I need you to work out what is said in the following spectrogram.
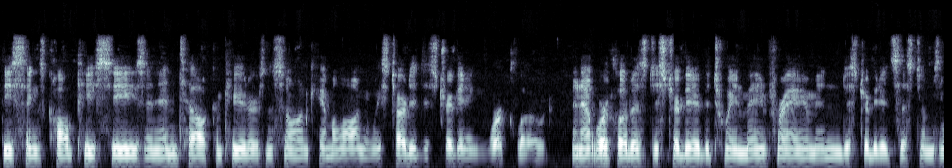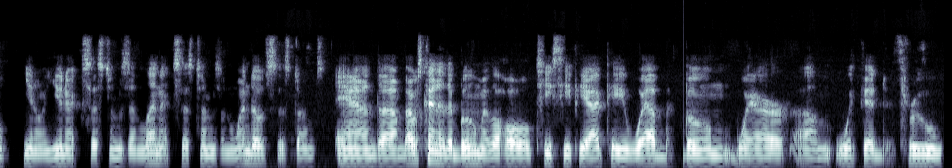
these things called PCs and Intel computers and so on came along, and we started distributing workload. And that workload is distributed between mainframe and distributed systems, you know, Unix systems and Linux systems and Windows systems. And um, that was kind of the boom of the whole TCP/IP web boom, where um, we could, through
